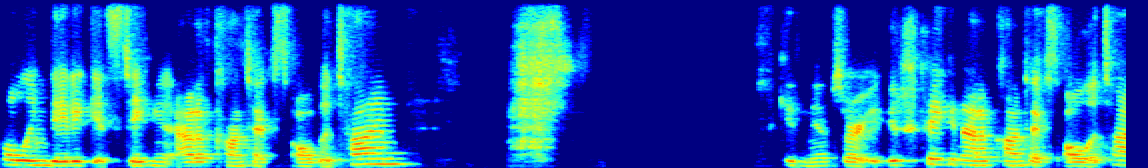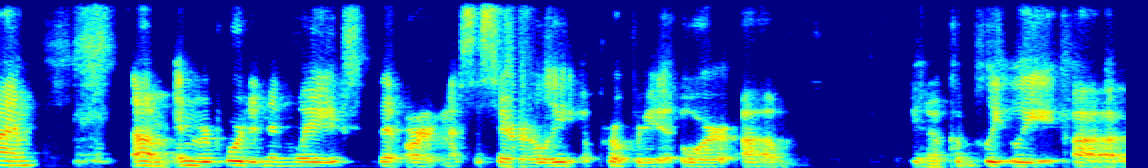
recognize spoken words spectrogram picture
Polling data gets taken out of context all the time excuse me, I'm sorry, it gets taken out of context all the time um, and reported in ways that aren't necessarily appropriate or, um, you know, completely uh,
